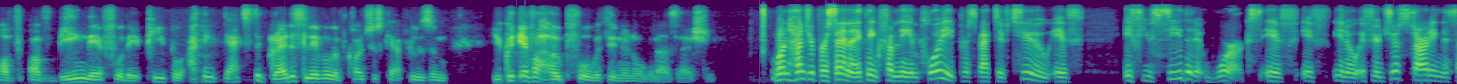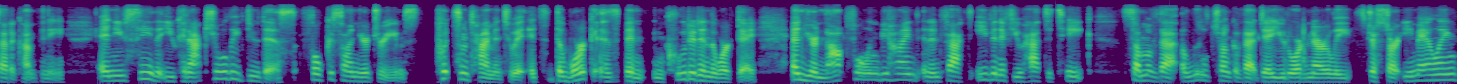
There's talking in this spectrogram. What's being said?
of, of being there for their people? I think that's the greatest level of conscious capitalism you could ever hope for within an organization. 100%. I think from the employee perspective too, if if you see that it works if if you know if you're just starting this at a company and you see that you can actually do this focus on your dreams put some time into it it's the work has been included in the workday and you're not falling behind. And in fact even if you had to take some of that a little chunk of that day you'd ordinarily just start emailing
